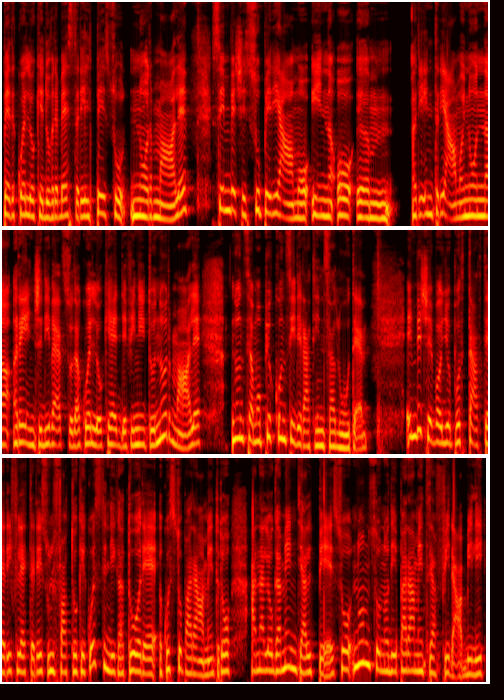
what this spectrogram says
per quello che dovrebbe essere il peso normale, se invece superiamo in o um, rientriamo in un range diverso da quello che è definito normale, non siamo più considerati in salute. E invece voglio portarti a riflettere sul fatto che questo indicatore, questo parametro, analogamente al peso, non sono dei parametri affidabili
